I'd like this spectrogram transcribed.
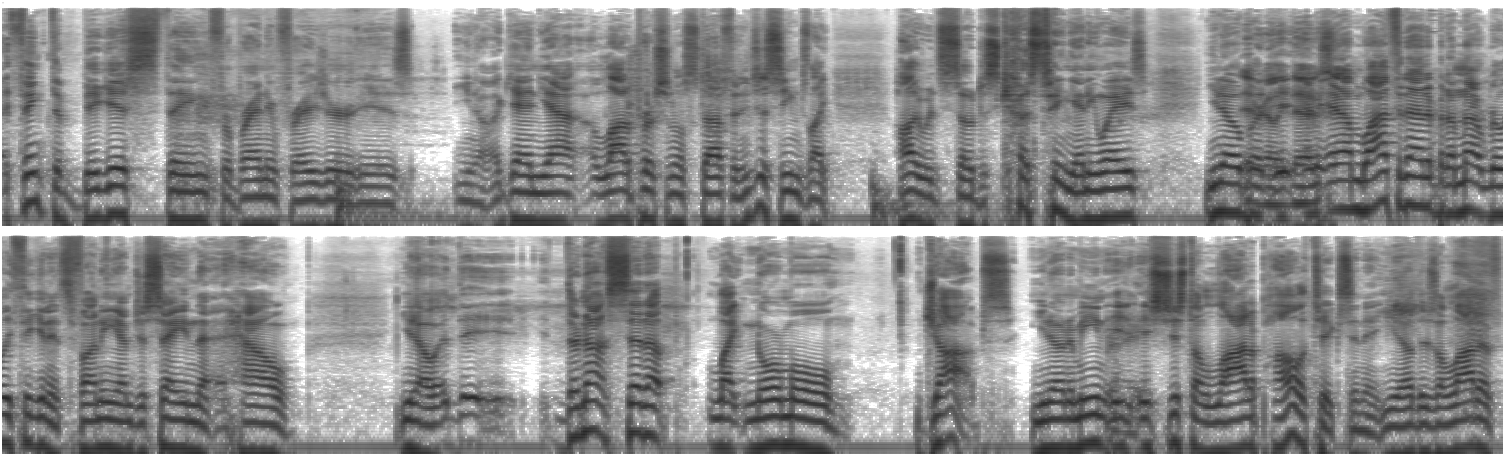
I think the biggest thing for Brandon Fraser is. You know, again, yeah, a lot of personal stuff, and it just seems like Hollywood's so disgusting, anyways. You know, but really it- and, does. and I'm laughing at it, but I'm not really thinking it's funny. I'm just saying that how you know they, they're not set up like normal jobs you know what i mean it, it's just a lot of politics in it you know there's a lot of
